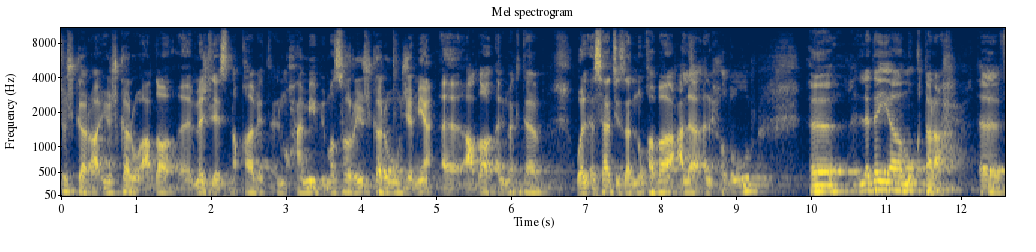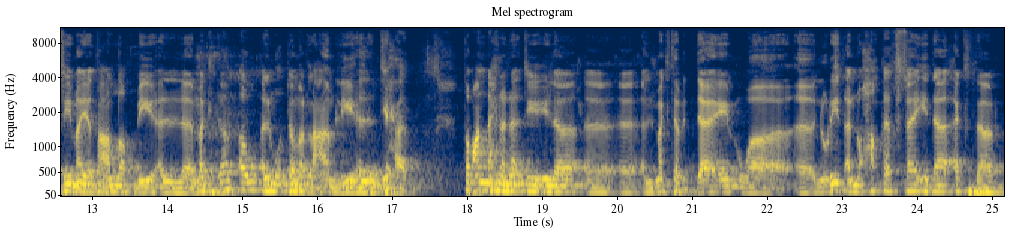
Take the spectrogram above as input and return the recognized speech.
تشكر يشكر أعضاء مجلس نقابة المحامين بمصر يشكر جميع أعضاء المكتب والأساتذة النقباء على الحضور لدي مقترح فيما يتعلق بالمكتب أو المؤتمر العام للاتحاد. طبعا نحن نأتي إلى المكتب الدائم ونريد أن نحقق فائدة أكثر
